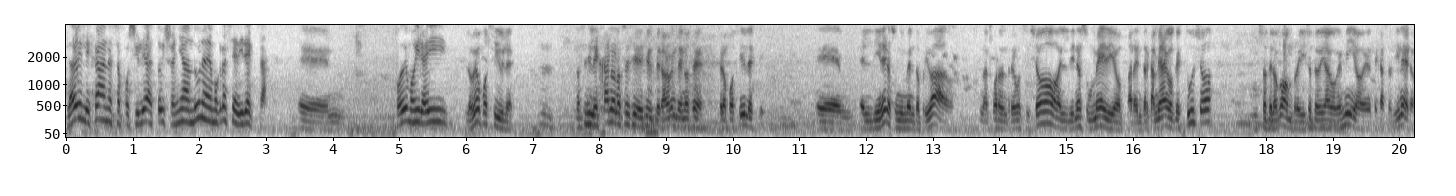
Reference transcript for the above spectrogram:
La ves lejana esa posibilidad, estoy soñando, una democracia directa. Eh, Podemos ir ahí. lo veo posible. No sé si lejano, no sé si decirte, realmente no sé, pero posible sí. Eh, el dinero es un invento privado, es un acuerdo entre vos y yo, el dinero es un medio para intercambiar algo que es tuyo y yo te lo compro y yo te doy algo que es mío, en este caso el dinero.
